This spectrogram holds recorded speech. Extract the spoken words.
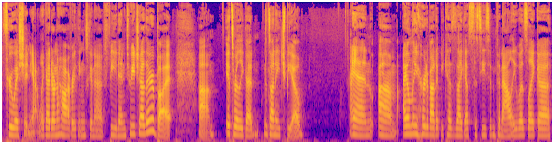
fruition yet. Like I don't know how everything's going to feed into each other, but um, it's really good. It's on HBO and um, I only heard about it because I guess the season finale was like a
